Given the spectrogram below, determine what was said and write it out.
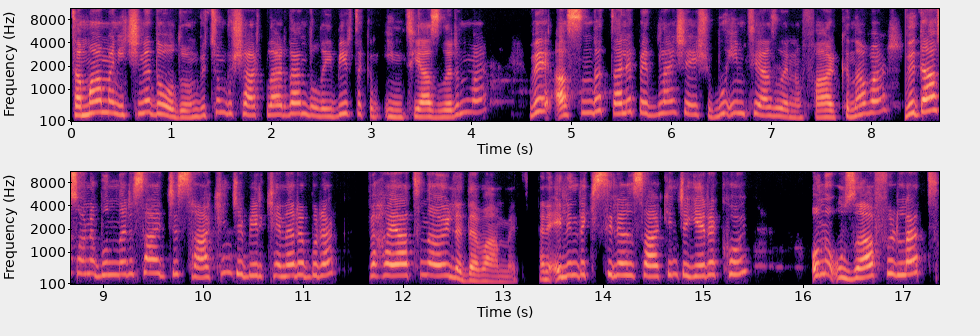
tamamen içine doğduğun bütün bu şartlardan dolayı bir takım imtiyazların var. Ve aslında talep edilen şey şu, bu imtiyazların farkına var ve daha sonra bunları sadece sakince bir kenara bırak ve hayatına öyle devam et. Hani elindeki silahı sakince yere koy, onu uzağa fırlat,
